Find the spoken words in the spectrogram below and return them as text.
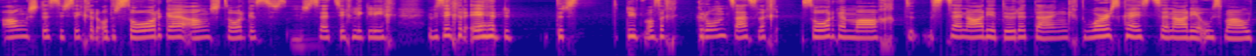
Angst, das ist sicher, oder Sorge, Angst, Sorge, es mhm. setzt sich gleich. Ich bin sicher eher der, der Typ, der sich grundsätzlich Sorgen macht, Szenarien durchdenkt, Worst-Case-Szenarien ausmalt.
